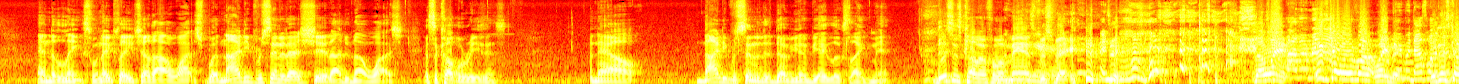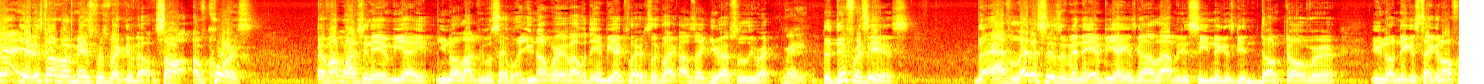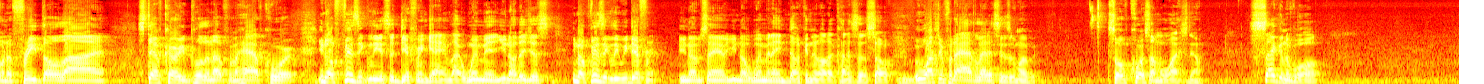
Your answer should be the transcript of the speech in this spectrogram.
and the Lynx. When they play each other, I watch. But ninety percent of that shit, I do not watch. It's a couple reasons. Now, ninety percent of the WNBA looks like men. This is coming from a man's Yeah. perspective. No wait, this coming from wait a Okay, minute. but that's why this they're coming, yeah, this coming from a man's perspective though. So of course, if I'm watching the NBA, you know, a lot of people say, "Well, you're not worried about what the NBA players look like." I was like, "You're absolutely right." Right. The difference is the athleticism in the NBA is gonna allow me to see niggas getting dunked over, you know, niggas taking off on a free throw line, Steph Curry pulling up from half court. You know, physically it's a different game. Like women, you know, they just, you know, physically we different. You know what I'm saying? You know, women ain't dunking and all that kind of stuff. So mm. we're watching for the athleticism of it. So of course I'm gonna watch them. Second of all,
